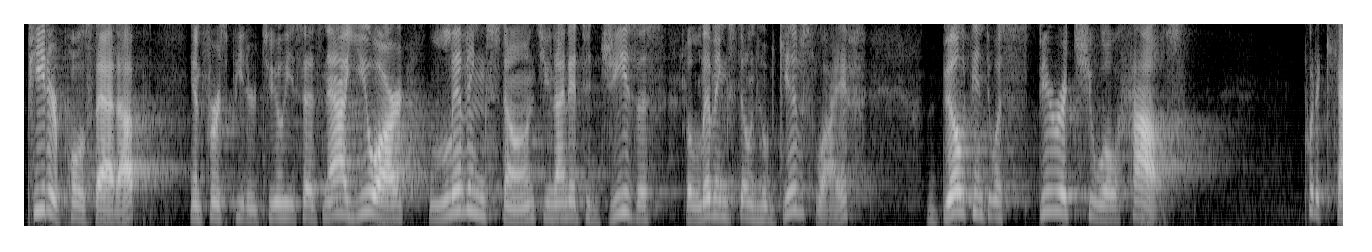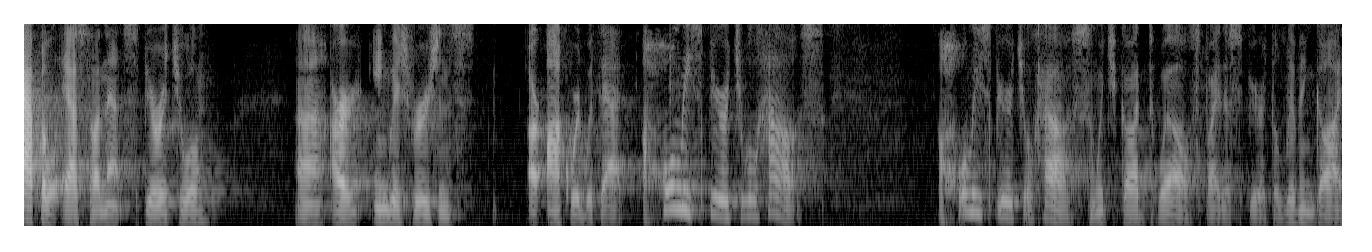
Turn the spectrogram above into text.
Peter pulls that up in 1 Peter 2. He says, Now you are living stones united to Jesus, the living stone who gives life, built into a spiritual house. Put a capital S on that spiritual. Uh, our English versions are awkward with that. A holy spiritual house. A holy spiritual house in which God dwells by the Spirit. The living God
